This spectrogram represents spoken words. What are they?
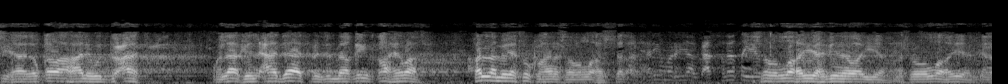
في هذا وقرأها عليهم الدعاة ولكن العادات مثل ما قيل قاهرات. قل من يتركها نسأل الله السلامة. نسأل الله أن يهدينا وإياه نسأل الله أن يهدينا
